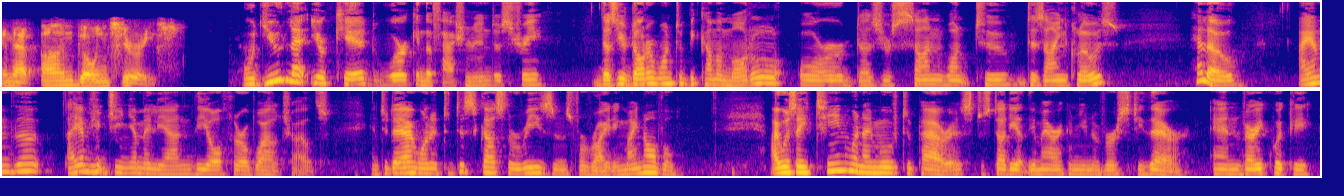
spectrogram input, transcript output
in that ongoing series. Would you let your kid work in the fashion industry? Does your daughter want to become a model or does your son want to design clothes? Hello, I am the I am Eugenia Melian, the author of Wild Childs, and today I wanted to discuss the reasons for writing my novel. I was 18 when I moved to Paris to study at the American University there, and very quickly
